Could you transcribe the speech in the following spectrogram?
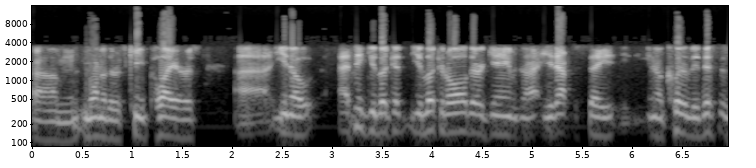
um, one of their key players. Uh, you know, I think you look at you look at all their games, and you'd have to say, you know, clearly this is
